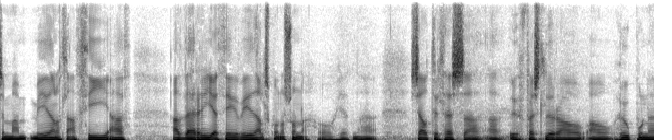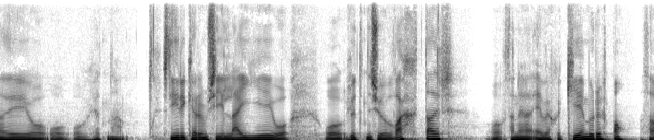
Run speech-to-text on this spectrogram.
sem að miða náttúrulega af því að, að verja þig við alls konar svona og hérna sjá til þess að, að uppfæslur á, á hugbúnaði og, og, og hérna stýrikerfum sér í lægi og, og hlutinni séu vaktaðir og þannig að ef eitthvað kemur upp á þá,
